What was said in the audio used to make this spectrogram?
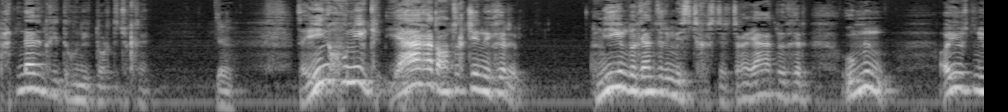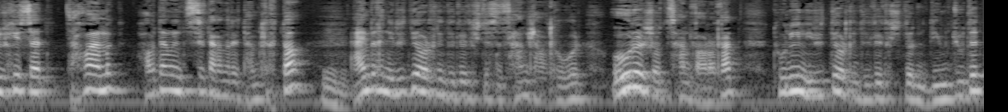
Батнайрамд гэдэг хүнийг дурдж болох юм. За энэ хүнийг яагаад онцолж ийм нэхэр нийгэмд бол янз бүрийн мессеж гарч ирж байгаа. Яагаад вэ гэхээр өмнө нь оюун эрдэнэ ерхий сайд Завхан аймаг Ховд аймгийн цэцэг дарга нарыг томилохдоо аймгийн иргэдийн урлагийн төлөөлөгчдөөс санал авалгүйгээр өөрөө шууд санал оруулад түүнийг иргэдийн урлагийн төлөөлөгчдөөр нь дэмжүүлээд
